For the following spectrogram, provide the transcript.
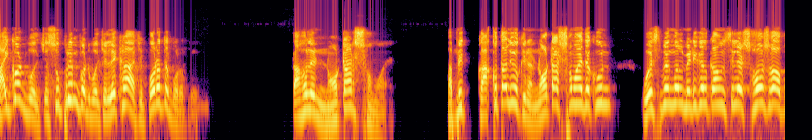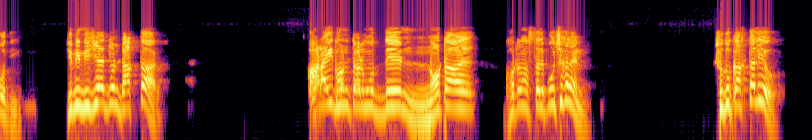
হাইকোর্ট বলছে, সুপ্রিম কোর্ট বলছে, লেখা আছে, পড়তে পড়তে। তাহলে নটার সময়, আপনি কাকতালীয় কিনা? নটার সময় দেখুন, ওয়েস্ট বেঙ্গল মেডিকেল কাউন্সিলের সহসভাপতি, যিনি নিজে একজন ডাক্তার, আড়াই ঘণ্টার মধ্যে নটায় ঘটনাস্থলে পৌঁছে গেলেন। শুধু কাকতালীয়?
